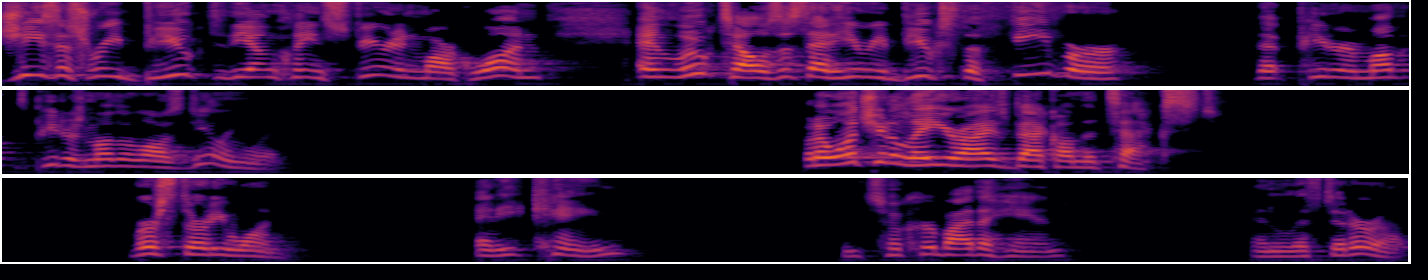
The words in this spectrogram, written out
Jesus rebuked the unclean spirit in Mark 1. And Luke tells us that he rebukes the fever that Peter and mother, Peter's mother in law is dealing with. But I want you to lay your eyes back on the text. Verse 31. And he came and took her by the hand and lifted her up.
